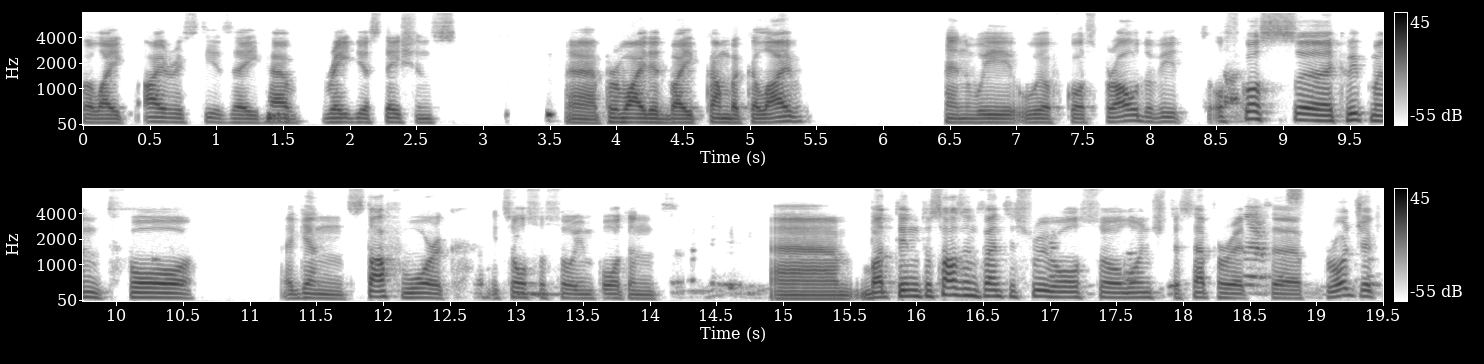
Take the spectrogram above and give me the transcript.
uh, like IRIS-T they have radio stations uh, provided by Come Back Alive. And we we of course proud of it. Of course uh, equipment for again staff work it's also so important. Um, but in 2023 we also launched a separate uh, project.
